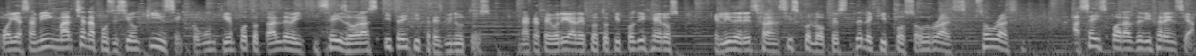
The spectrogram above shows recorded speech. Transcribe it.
Guayasamín marcha en la posición 15 con un tiempo total de 26 horas y 33 minutos. En la categoría de prototipos ligeros, el líder es Francisco López del equipo Soul a 6 horas de diferencia.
